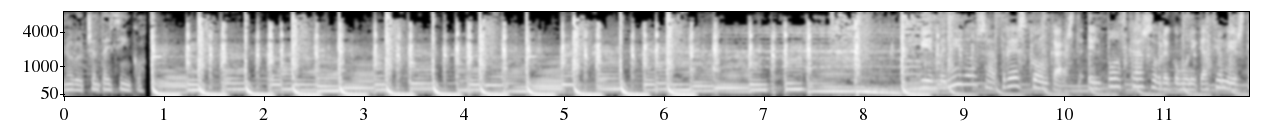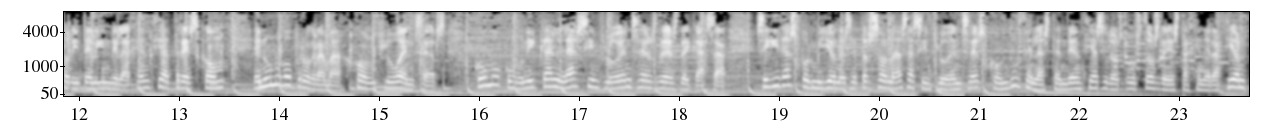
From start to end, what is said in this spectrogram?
906985. Bienvenidos a 3Concast, el podcast sobre comunicación y storytelling de la agencia 3Com en un nuevo programa, Homefluencers, cómo comunican las influencers desde casa. Seguidas por millones de personas, las influencers conducen las tendencias y los gustos de esta generación.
